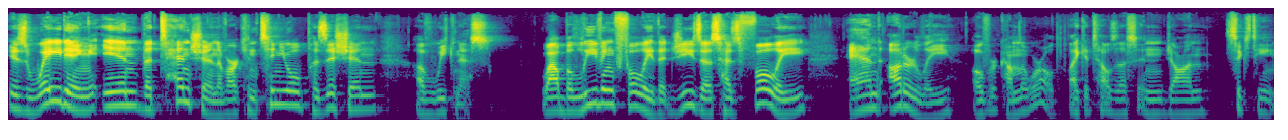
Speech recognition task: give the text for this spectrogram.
is waiting in the tension of our continual position of weakness while believing fully that Jesus has fully and utterly overcome the world, like it tells us in John 16.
